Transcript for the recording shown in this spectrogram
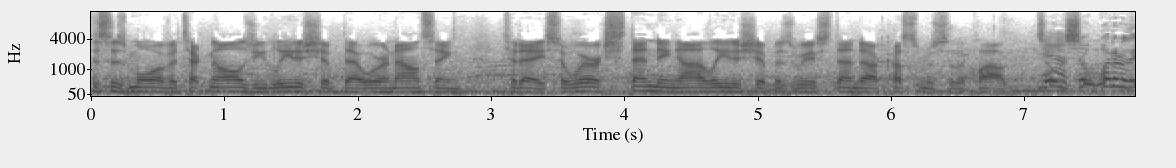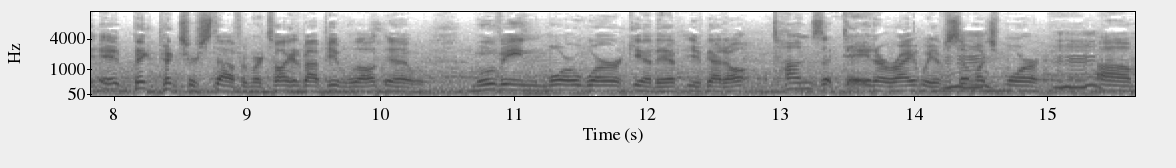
This is more of a technology leadership that we're announcing today. So we're extending our leadership as we extend our customers to the cloud. So, yeah. so what are the uh, big picture stuff? And we're talking about people you know, moving more work. You know, have, you've got all, tons of data, right? We have mm -hmm. so mm-hmm. much more. Mm -hmm. um,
